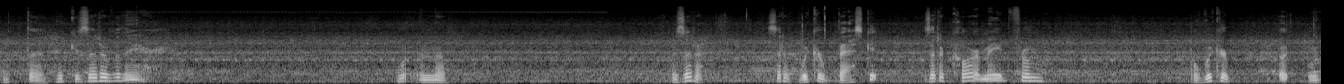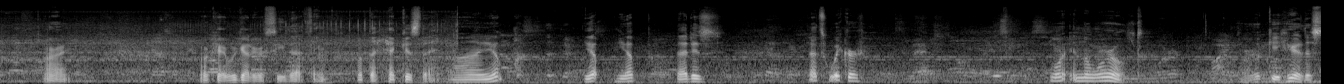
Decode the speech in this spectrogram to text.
What the heck is that over there? What in the... Is that a... Is that a wicker basket? Is that a car made from... A wicker... Uh, Alright. Okay, we gotta go see that thing. What the heck is that? Uh, yep. Yep, yep. That is... That's wicker. What in the world? Well, looky here, this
